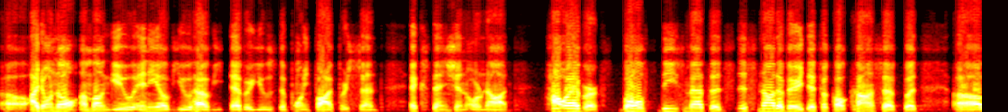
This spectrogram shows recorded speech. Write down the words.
Uh, I don't know among you, any of you have ever used the 0.5% extension or not. However, both these methods, it's not a very difficult concept, but uh,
